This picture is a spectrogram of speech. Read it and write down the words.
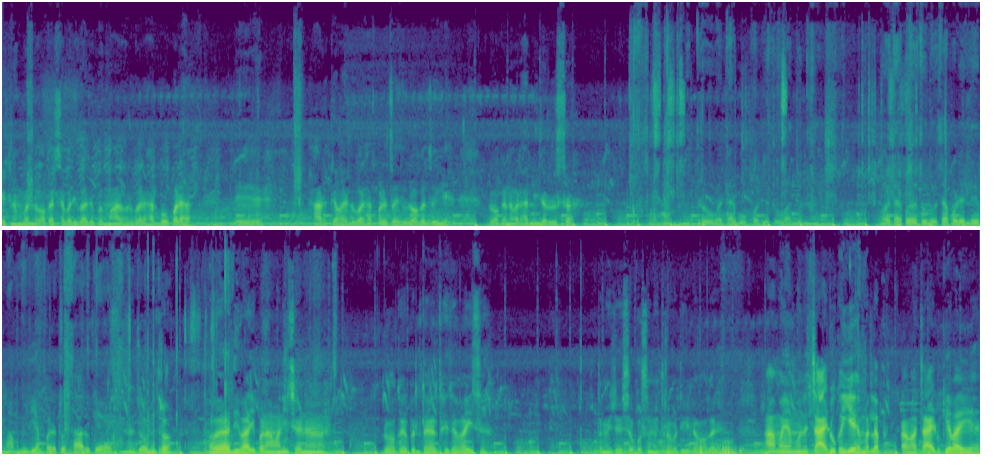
એક નંબર ડોગર છે બધી બાજુ પણ મારો પર વરસાદ બહુ પડે એટલે સારું કહેવાય એટલું વરસાદ પડે તો ડોગર જોઈએ. ડોગરને વરસાદની જરૂર છે. મિત્રો વધારે બહુ પડે તો વાંધો નહીં. વધારે પડે તો લોચા પડે એટલે માપ મીડિયમ પડે તો સારું કહેવાય. અને જો મિત્રો, હવે દિવાળી પણ આવવાની છે અને ડોગર પણ તૈયાર થઈ જવાય છે. તમે જોઈ શકો છો મિત્રો બધી ડોગર. આમાં એમ મને ચાયડું કહીએ છે મતલબ આમાં ચાયડું કહેવાય એ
